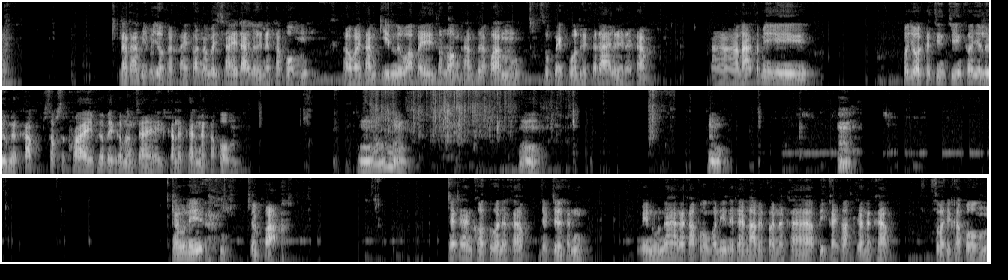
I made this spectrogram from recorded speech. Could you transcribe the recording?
และถ้ามีประโยชน์กับใครก็นำไปใช้ได้เลยนะครับ ผมเอาไปทำกินหรือว่าไปทดลองทำเพื่อความสุขในครัวเรือนก็ได้เลยนะครับอ่าแล้วถ้ามีประโยชน์กันจริง ๆ ก็อย่าลืมนะครับ subscribe เพื่อเป็นกำลังใจให้กันและกันนะครับผม อืม อืมหิว งั้นวันนี้จะปะนายแทนขอตัวนะครับ เดี๋ยวเจอกันเมนูหน้านะครับ ผมวันนี้นายแทนลาไปก่อนนะครับปีกไก่ทอดเกลือนะครับ สวัสดีครับผม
